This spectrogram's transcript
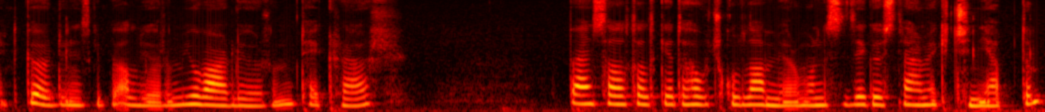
Evet, gördüğünüz gibi alıyorum, yuvarlıyorum tekrar. Ben salatalık ya da havuç kullanmıyorum. Onu size göstermek için yaptım.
